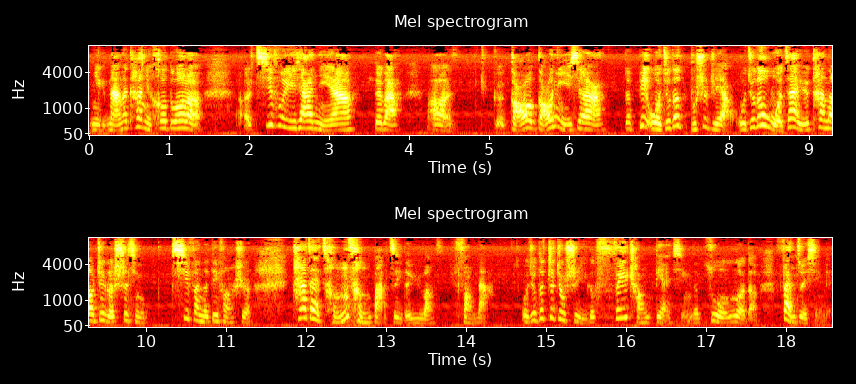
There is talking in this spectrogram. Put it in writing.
你男的看你喝多了，呃，欺负一下你呀、对吧？啊、搞搞你一下啊的，并我觉得不是这样。我觉得我在于看到这个事情气愤的地方是，他在层层把自己的欲望放大。我觉得这就是一个非常典型的作恶的犯罪行为，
